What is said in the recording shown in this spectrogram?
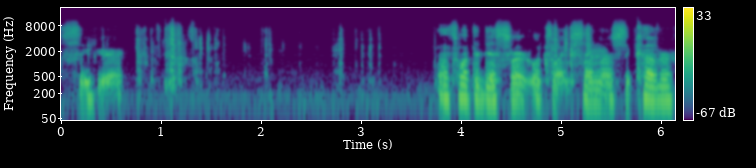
see here. That's what the disc art looks like, same as the cover.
